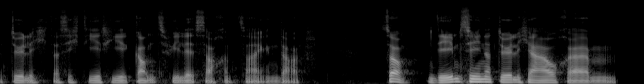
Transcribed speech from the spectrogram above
natürlich, dass ich dir hier ganz viele Sachen zeigen darf. So, in dem Sinne natürlich auch. Ähm,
